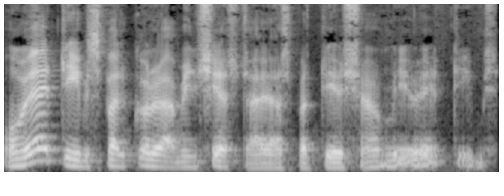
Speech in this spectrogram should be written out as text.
un vērtības, par kurām viņš iestājās, patiešām bija vērtības.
